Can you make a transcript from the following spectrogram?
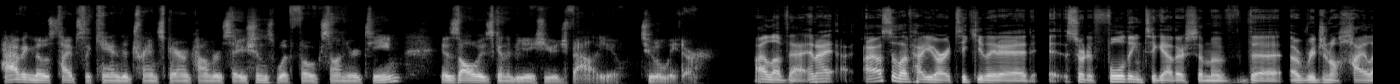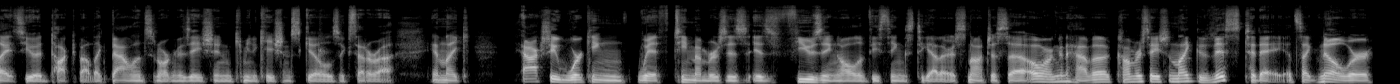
having those types of candid transparent conversations with folks on your team is always going to be a huge value to a leader I love that. And I I also love how you articulated uh, sort of folding together some of the original highlights you had talked about like balance and organization, communication skills, et cetera. And like actually working with team members is is fusing all of these things together. It's not just uh, oh, I'm going to have a conversation like this today. It's like no, we're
